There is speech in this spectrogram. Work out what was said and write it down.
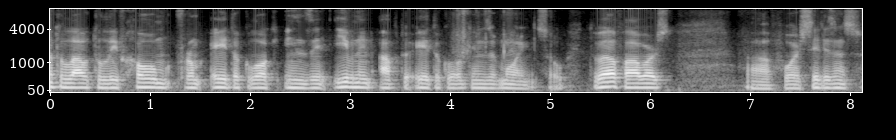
not allowed to leave home from 8 o'clock in the evening up to 8 o'clock in the morning so 12 hours uh, for citizens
